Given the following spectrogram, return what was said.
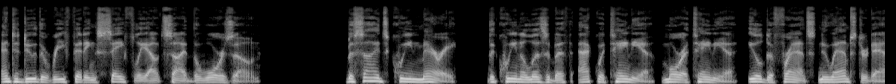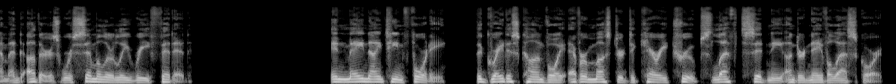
and to do the refitting safely outside the war zone. Besides Queen Mary, the Queen Elizabeth, Aquitania, Mauretania, Ile de France, New Amsterdam, and others were similarly refitted. In May 1940, the greatest convoy ever mustered to carry troops left Sydney under naval escort.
